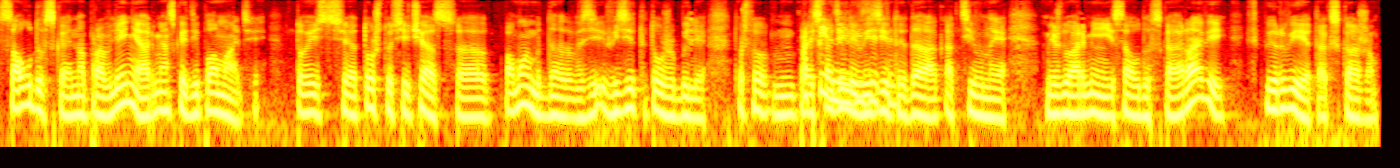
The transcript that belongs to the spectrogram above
саудовское направление армянской дипломатии. То есть э, то, что сейчас, э, по-моему, да, визиты тоже были, то, что происходили визиты. визиты, да, активные между Арменией и Саудовской Аравией, впервые, так скажем,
